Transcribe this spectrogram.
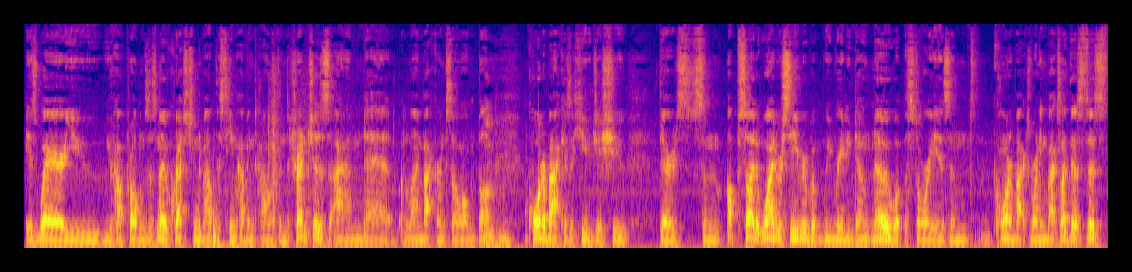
is where you you have problems. There's no question about this team having talent in the trenches and uh, linebacker and so on, but quarterback is a huge issue. There's some upside at wide receiver, but we really don't know what the story is. And cornerbacks, running backs, like there's there's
